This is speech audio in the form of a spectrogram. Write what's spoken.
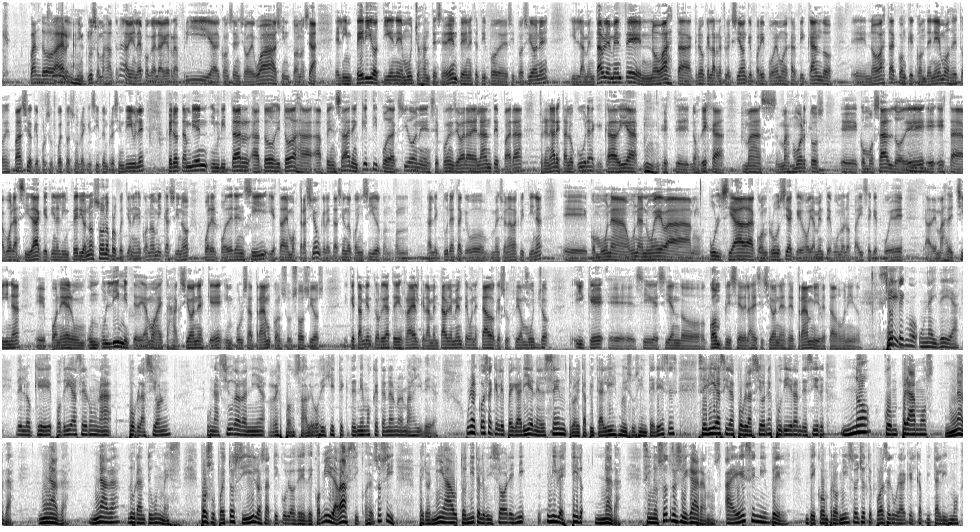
cuando incluso más atrás en la época de la Guerra Fría el consenso de Washington o sea el imperio tiene muchos antecedentes en este tipo de situaciones y lamentablemente no basta creo que la reflexión que por ahí podemos dejar picando eh, no basta con que condenemos de estos espacios, que por supuesto es un requisito imprescindible, pero también invitar a todos y todas a, pensar en qué tipo de acciones se pueden llevar adelante para frenar esta locura que cada día este, nos deja más, más muertos eh, como saldo de mm. eh, esta voracidad que tiene el imperio, no solo por cuestiones económicas, sino por el poder en sí y esta demostración que le está haciendo, coincido con, con la lectura esta que vos mencionabas, Cristina, eh, como una, una nueva pulseada con Rusia, que obviamente es uno de los países que puede además de China, poner un, un, un límite, digamos, a estas acciones que impulsa Trump con sus socios. Y que también te olvidaste de Israel, que lamentablemente es un Estado que sufrió mucho y que eh, sigue siendo cómplice de las decisiones de Trump y de Estados Unidos. Yo tengo una idea de lo que podría ser una población una ciudadanía responsable. Vos dijiste que tenemos que tener nuevas ideas. Una cosa que le pegaría en el centro al capitalismo y sus intereses sería si las poblaciones pudieran decir no compramos nada, nada, nada durante un mes. Por supuesto, sí, los artículos de, comida básicos, eso sí, pero ni autos, ni televisores, ni, ni vestido, nada. Si nosotros llegáramos a ese nivel de compromiso, yo te puedo asegurar que el capitalismo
